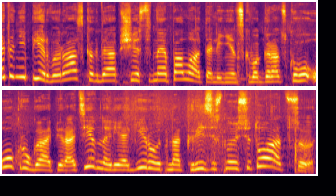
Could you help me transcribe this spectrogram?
Это не первый раз, когда Общественная палата Ленинского городского округа оперативно реагирует на кризисную ситуацию.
